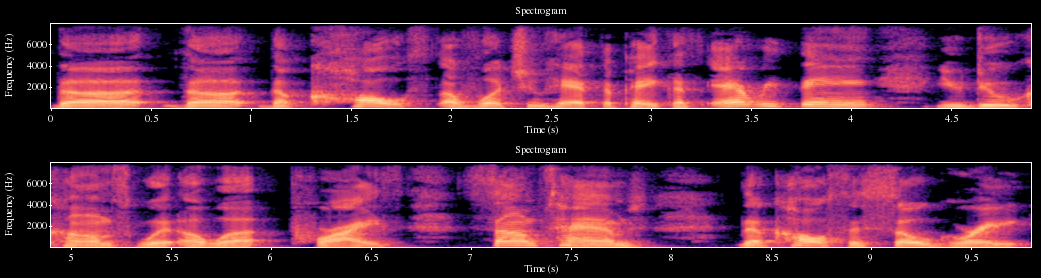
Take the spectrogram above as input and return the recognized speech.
the the the cost of what you had to pay. Because everything you do comes with a what? Price sometimes the cost is so great,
